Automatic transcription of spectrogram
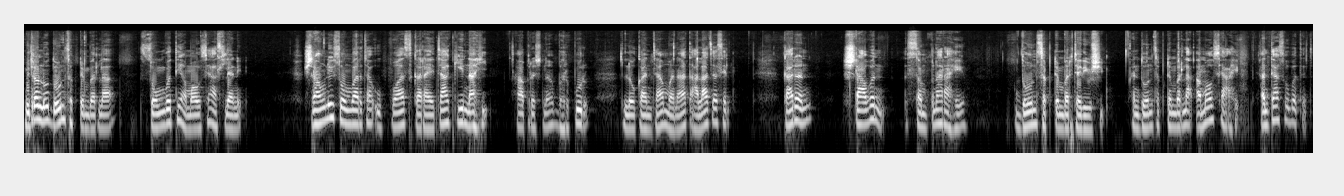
मित्रांनो दोन सप्टेंबरला सोमवती अमावस्या असल्याने श्रावणी सोमवारचा उपवास करायचा की नाही हा प्रश्न भरपूर लोकांच्या मनात आलाच असेल. कारण श्रावण संपणार आहे दोन सप्टेंबरच्या दिवशी आणि दोन सप्टेंबरला अमावस्या आहे आणि त्यासोबतच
